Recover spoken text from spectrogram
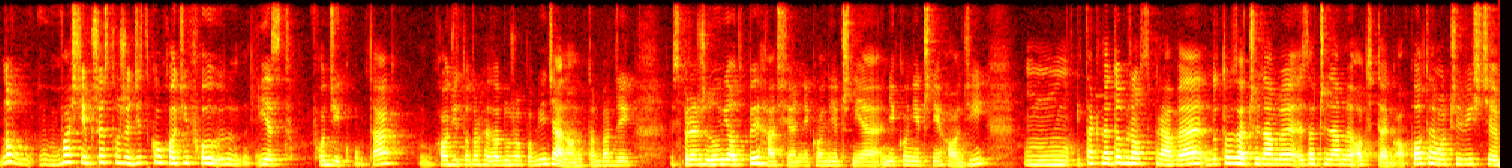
no właśnie przez to, że dziecko chodzi w, jest w chodziku, tak? Chodzi to trochę za dużo powiedziano, ono tam bardziej sprężynuje, odpycha się, niekoniecznie, niekoniecznie chodzi. Mm, I tak na dobrą sprawę, no to zaczynamy, zaczynamy od tego. Potem oczywiście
